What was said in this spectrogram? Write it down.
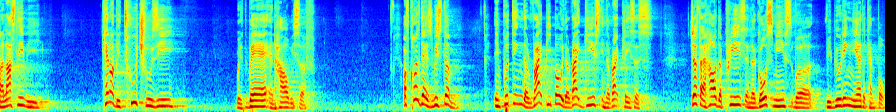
But lastly, we cannot be too choosy with where and how we serve. Of course, there is wisdom in putting the right people with the right gifts in the right places, just like how the priests and the goldsmiths were rebuilding near the temple.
